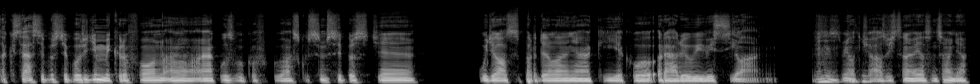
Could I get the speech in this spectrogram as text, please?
tak si asi prostě pořídím mikrofon a, nějakou zvukovku a zkusím si prostě udělat z prdele nějaký jako rádiový vysílání. Mhm, Jsem měl mhm. čas, víš co, nevěděl jsem, co mám dělat.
